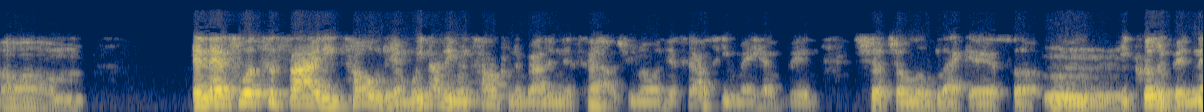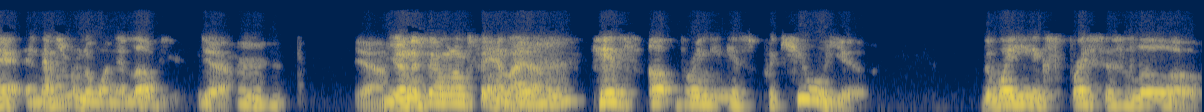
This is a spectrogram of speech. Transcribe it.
Um, and that's what society told him. We're not even talking about in his house. You know, in his house, he may have been shut your little black ass up. Mhm. He could have been that, and that's from the one that loved you. yeah, Mhm. yeah. You understand what I'm saying? Like Yeah. His upbringing is peculiar. The way he expresses love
